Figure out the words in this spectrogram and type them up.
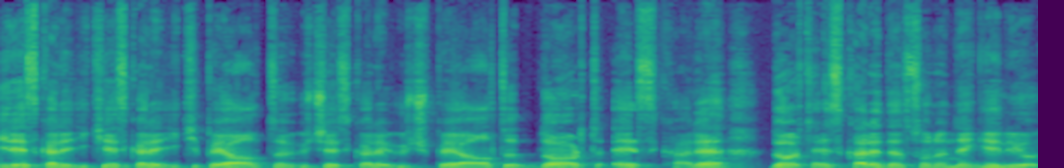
1s kare, 2s kare, 2p6, 3s kare, 3p6, 4s kare. 4s kareden sonra ne geliyor?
